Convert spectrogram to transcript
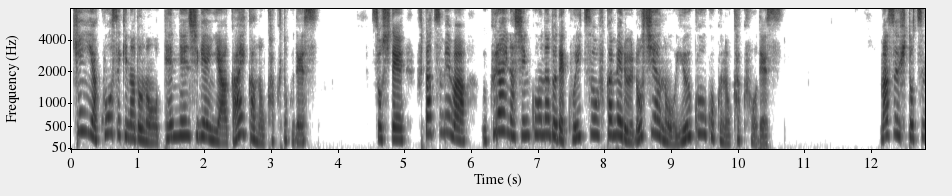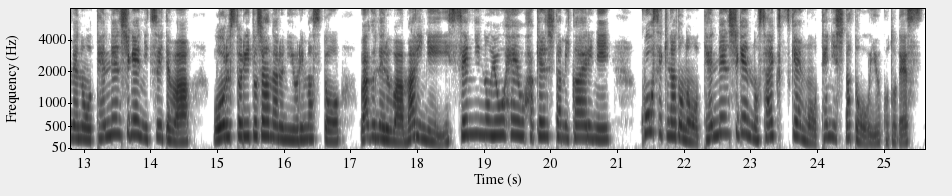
金や鉱石などの天然資源や外貨の獲得です。そして二つ目はウクライナ侵攻などで孤立を深めるロシアの友好国の確保です。まず一つ目の天然資源については、ウォールストリートジャーナルによりますと、ワグネルはマリに1000人の傭兵を派遣した見返りに、鉱石などの天然資源の採掘権を手にしたということです。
